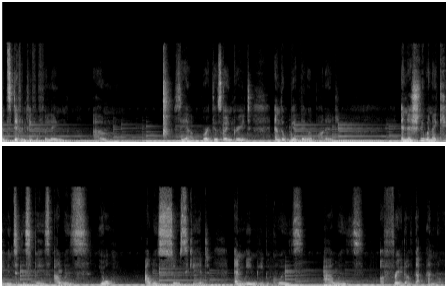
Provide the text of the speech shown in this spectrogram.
it's definitely fulfilling. Um, so yeah, work is going great. And the weird thing about it, initially when I came into the space, I was yo, I was so scared, and mainly because I was afraid of the unknown.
